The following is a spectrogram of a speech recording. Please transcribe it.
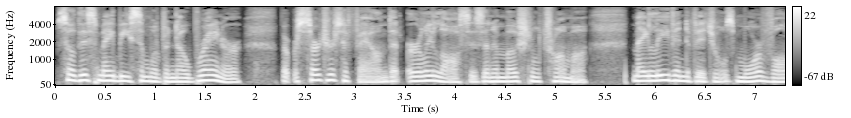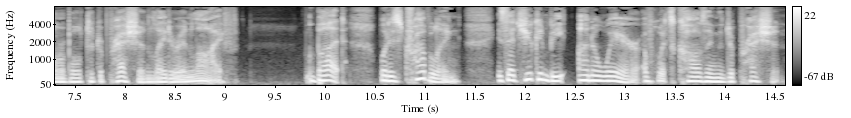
So this may be somewhat of a no-brainer, but researchers have found that early losses and emotional trauma may leave individuals more vulnerable to depression later in life. But what is troubling is that you can be unaware of what's causing the depression.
